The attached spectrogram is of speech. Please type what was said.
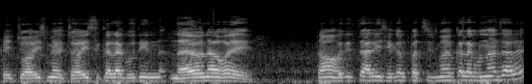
કઈ. ચોવીસમાં ચોવીસ કલાક સુધી નયો ના હોય તો સુધી ચાલીસ સેકન્ડ પચીસમાં કલાક ના ચાલે?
